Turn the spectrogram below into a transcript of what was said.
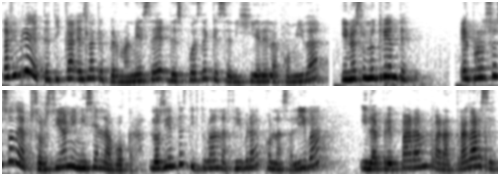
La fibra dietética es la que permanece después de que se digiere la comida y no es un nutriente. El proceso de absorción inicia en la boca. Los dientes trituran la fibra con la saliva y la preparan para tragarse.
